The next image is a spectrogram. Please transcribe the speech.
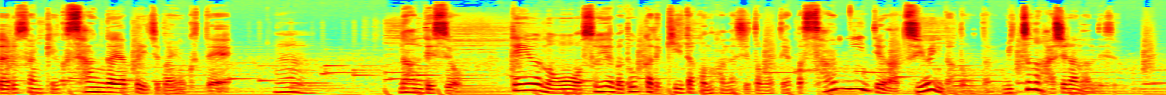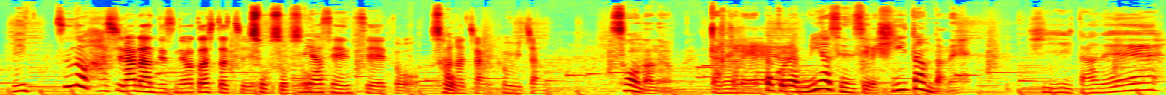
える三脚。3がやっぱり一番よくて、うん、なんですよ。っていうのをそういえばどっかで聞いたこの話と思ってやっぱ3人っていうのは強いんだと思ったの。3つの柱なんですよ。3つの柱なんですね私たち。そうそうそう。宮先生とかなちゃん久美ちゃんそうなのよ。だからやっぱりこれは宮先生が引いたんだね。引いたね。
